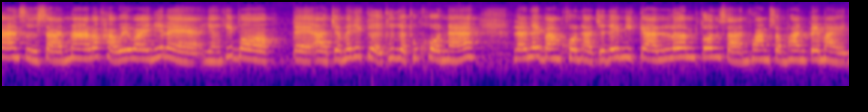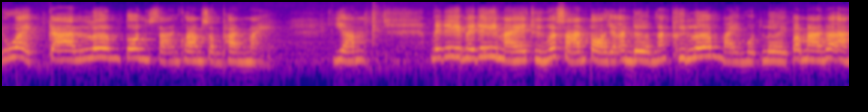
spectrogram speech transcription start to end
การสื่อสารมาแล้วค่ะไวๆนี่แหละ อย่างที่บอกแต่อาจจะไม่ได้เกิดขึ้นกับทุกคนนะ แล้วในบางคนอาจจะได้มีการเริ่มต้นสารความสัมพันธ์ไปใหม่ด้วย การเริ่มต้นสารความสัมพันธ์ใหม่ ย้ำไม่ได้ไม่ได้หมายถึงว่าสารต่อจากอันเดิมนะ คือเริ่มใหม่หมดเลย ประมาณว่าอะ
